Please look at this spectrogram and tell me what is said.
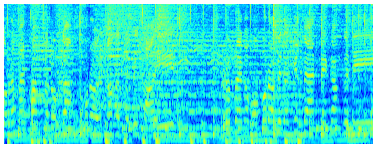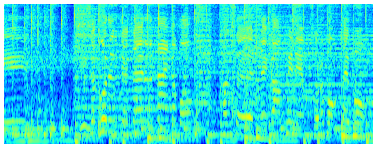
สุรมันความสนุกดังพวกเราใน้อกเกษตรพิสัยรวมไปกับผมพวกเราเป็นตะกียแบนในค่ำคืนนี้อีกสักครู่หนึ่งใจใจนันได้ครับผมคอนเสิร์ตในค่ำพี่เนมสุรพงษ์เต้วง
